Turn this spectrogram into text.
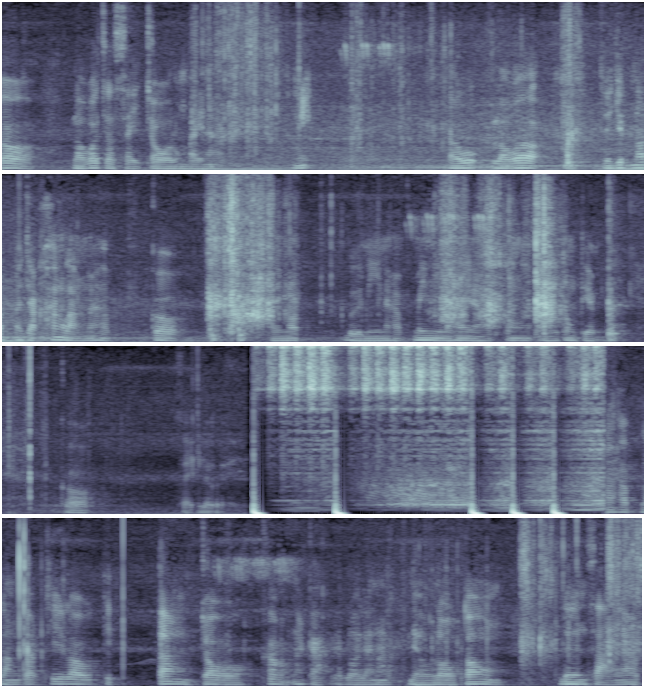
ก็เราก็จะใส่จอลงไปนะครับนี่แล้วเราก็จะยึดน็อตมาจากข้างหลังนะครับ ก็ใช้น็อตเบอร์นี้นะครับ ไม่มีมาให้นะครับต้องอันนี้ต้องเตรียมก็ใส่เลยนะครับ หลังจากที่เราติดตั้งจอเข้ากับหน้ากากเรียบร้อยแล้วนะครับ เดี๋ยวเราต้องเดินสายนะครับ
